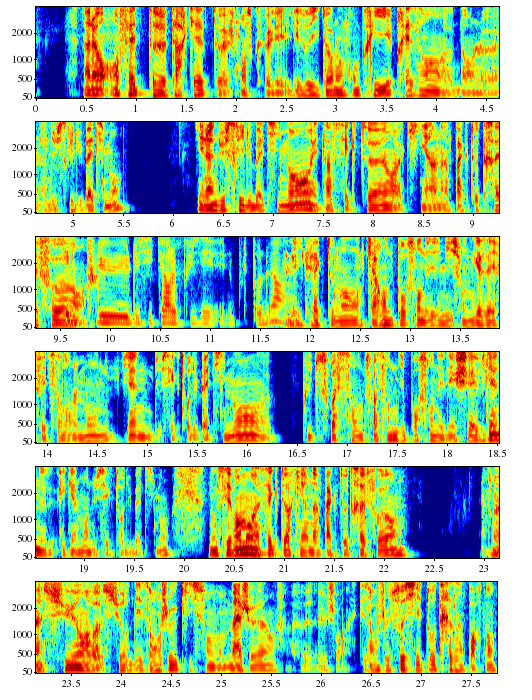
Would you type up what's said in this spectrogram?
Alors, en fait, euh, Target, euh, je pense que les, auditeurs l'ont compris, est présent dans l'industrie du bâtiment. Et l'industrie du bâtiment est un secteur qui a un impact très fort. C'est le, le secteur le plus, le plus polluant. Exactement. 40% des émissions de gaz à effet de serre dans le monde viennent du secteur du bâtiment plus de 60-70% des déchets viennent également du secteur du bâtiment. Donc c'est vraiment un secteur qui a un impact très fort euh, sur, euh, sur des enjeux qui sont majeurs, euh, des enjeux sociétaux très importants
